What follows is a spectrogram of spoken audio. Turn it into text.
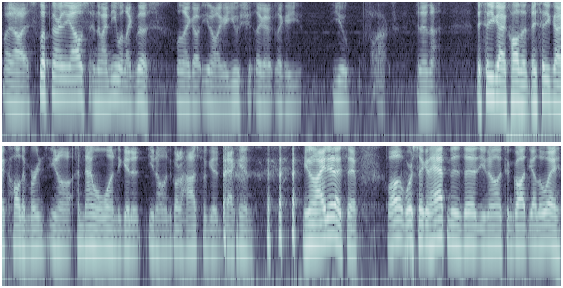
but uh, it slipped and everything else, and then my knee went like this, when like a you know like a U, sh- like a like a U, Fuck. and then uh, they said you gotta call the they said you gotta call the emergency, you know, a nine one one to get it, you know, and go to the hospital get it back in. you know, I did. I said, well, worst that could happen is that you know it's gonna go out the other way.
